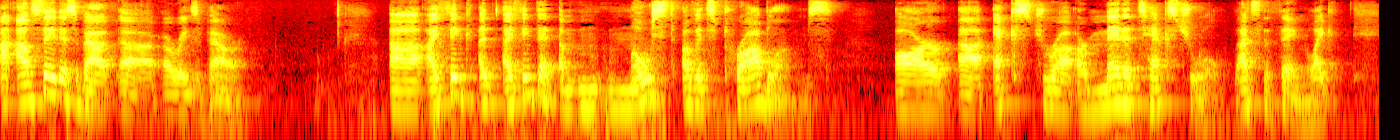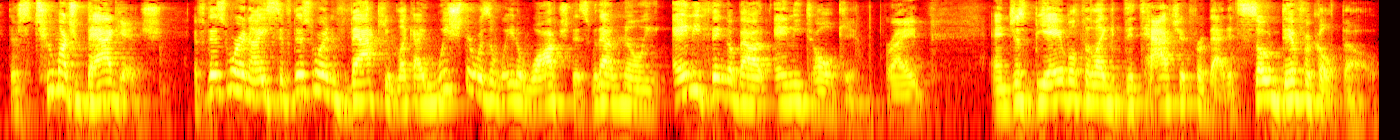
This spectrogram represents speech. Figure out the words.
I, will say this about uh, Rings of Power. Uh, I think I, I think that um, most of its problems are uh, extra or metatextual. That's the thing. Like, there's too much baggage. If this were an ice, if this were in vacuum, like I wish there was a way to watch this without knowing anything about any Tolkien, right? And just be able to like detach it from that. It's so difficult though.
